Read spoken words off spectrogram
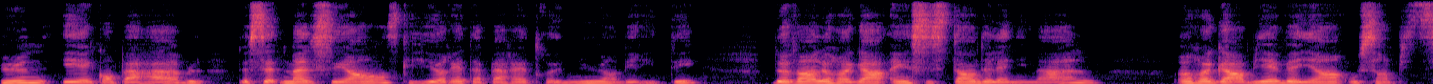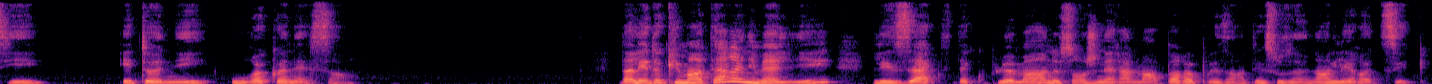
une et incomparable, de cette malséance qu'il y aurait à paraître nu en vérité, devant le regard insistant de l'animal, un regard bienveillant ou sans pitié, étonné ou reconnaissant. Dans les documentaires animaliers, les actes d'accouplement ne sont généralement pas représentés sous un angle érotique.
